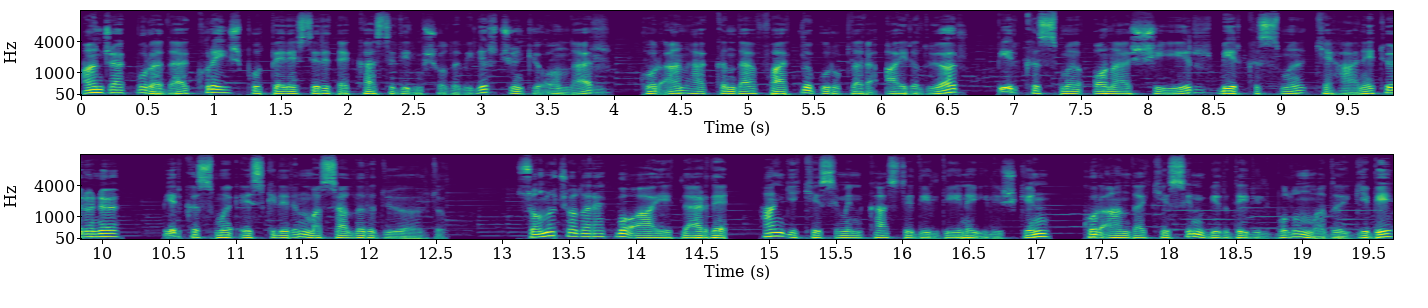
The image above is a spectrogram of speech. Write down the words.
Ancak burada Kureyş putperestleri de kastedilmiş olabilir çünkü onlar Kur'an hakkında farklı gruplara ayrılıyor, bir kısmı ona şiir, bir kısmı kehanet ürünü, bir kısmı eskilerin masalları diyordu. Sonuç olarak bu ayetlerde hangi kesimin kastedildiğine ilişkin Kur'an'da kesin bir delil bulunmadığı gibi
